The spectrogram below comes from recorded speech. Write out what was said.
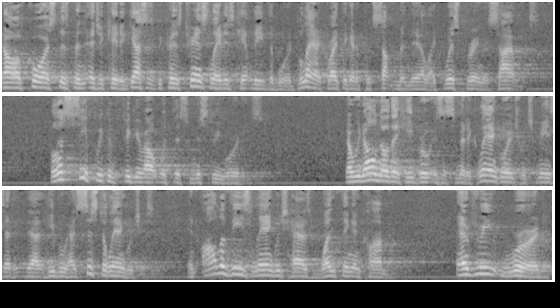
Now, of course, there's been educated guesses because translators can't leave the word blank, right? They got to put something in there like whispering or silence. But let's see if we can figure out what this mystery word is. Now, we all know that Hebrew is a Semitic language, which means that, that Hebrew has sister languages. And all of these languages has one thing in common. Every word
